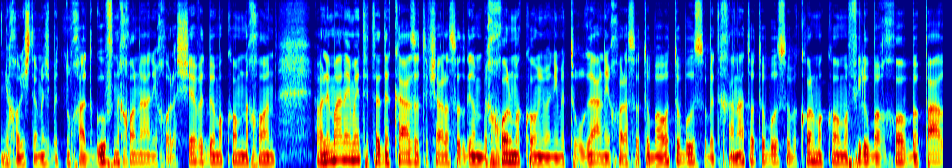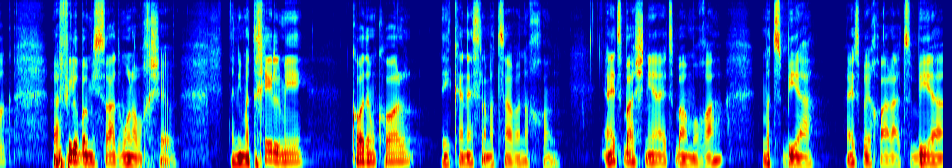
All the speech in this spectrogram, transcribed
אני יכול להשתמש בתנוחת גוף נכונה, אני יכול לשבת במקום נכון, אבל למען האמת את הדקה הזאת אפשר לעשות גם בכל מקום, אם אני מתורגל, אני יכול לעשות אותו באוטובוס, או בתחנת אוטובוס, או בכל מקום, אפילו ברחוב, בפארק, ואפילו במשרד מול המחשב. אני מתחיל מקודם כל להיכנס למצב הנכון. האצבע השנייה, האצבע המורה, מצביעה. האצבע יכולה להצביע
